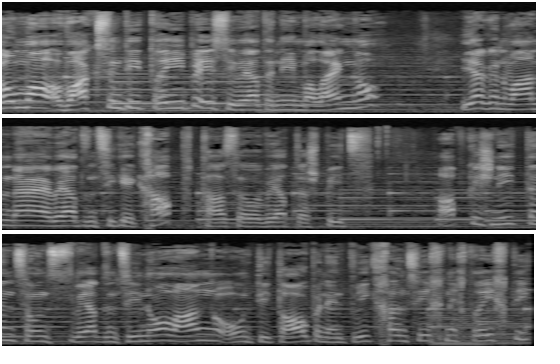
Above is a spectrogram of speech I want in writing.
Sommer wachsen die Triebe, sie werden immer länger. Irgendwann äh, werden sie gekappt, also wird der Spitz abgeschnitten, sonst werden sie nur lang und die Trauben entwickeln sich nicht richtig.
